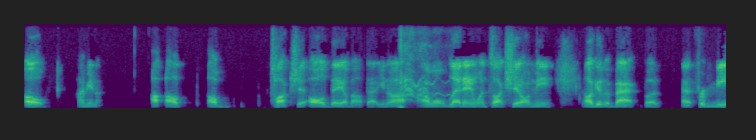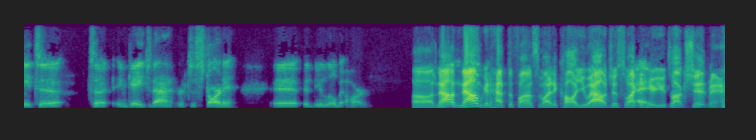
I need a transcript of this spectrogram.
oh, I mean, I'll I'll, I'll talk shit all day about that. You know, I, I won't let anyone talk shit on me. I'll give it back. But for me to to engage that or to start it, it it'd be a little bit hard. Uh, now, now I'm gonna have to find somebody to call you out just so I can hey, hear you talk shit, man.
